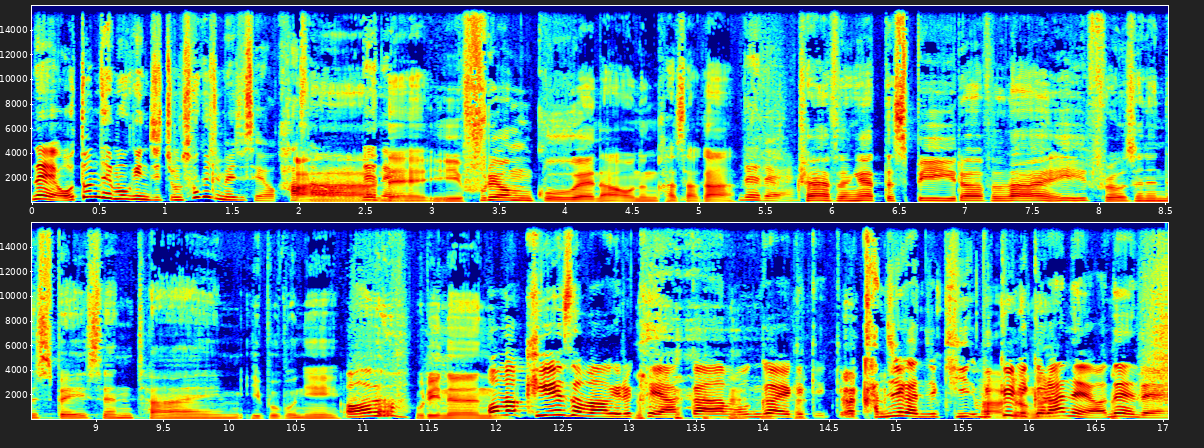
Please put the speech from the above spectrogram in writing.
네 어떤 대목인지 좀 소개 좀 해주세요 가사. 아, 네네. 네. 이 후렴구에 나오는 가사가 네네. Traveling at the speed of light, frozen in the space and time. 이 부분이 어휴. 우리는 어, 막 귀에서 막 이렇게 약간 뭔가 이렇게 막 간질간질 기, 아, 미끌미끌하네요. 네네.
